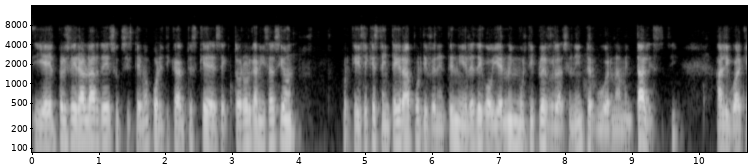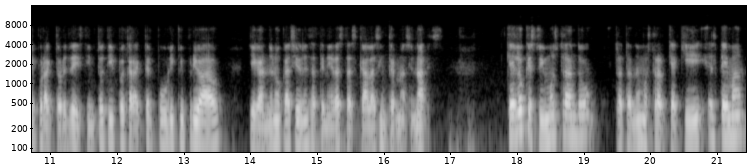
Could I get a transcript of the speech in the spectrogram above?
y él prefiere hablar de subsistema política antes que de sector organización, porque dice que está integrada por diferentes niveles de gobierno y múltiples relaciones intergubernamentales, al igual que por actores de distinto tipo de carácter público y privado, llegando en ocasiones a tener hasta escalas internacionales. ¿Qué es lo que estoy mostrando? Tratando de mostrar que aquí el tema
